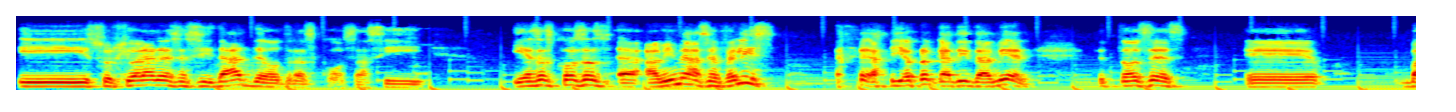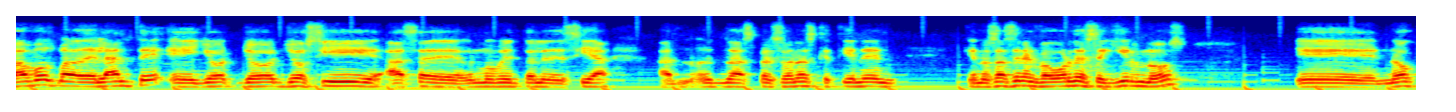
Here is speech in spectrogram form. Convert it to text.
Y surgió la necesidad de otras cosas. Y, y esas cosas eh, a mí me hacen feliz. yo creo que a ti también. Entonces, eh, vamos para adelante. Eh, yo, yo, yo sí hace un momento le decía a las personas que tienen, que nos hacen el favor de seguirnos, no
